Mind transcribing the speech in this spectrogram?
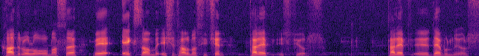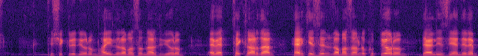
kadrolu olması ve ek zammı eşit alması için talep istiyoruz. Talep e, de bulunuyoruz. Teşekkür ediyorum. Hayırlı Ramazanlar diliyorum. Evet tekrardan herkesin Ramazanını kutluyorum değerli izleyenlerim.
